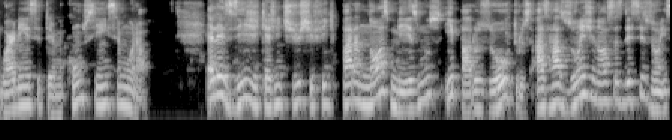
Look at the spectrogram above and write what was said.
Guardem esse termo, consciência moral. Ela exige que a gente justifique para nós mesmos e para os outros as razões de nossas decisões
